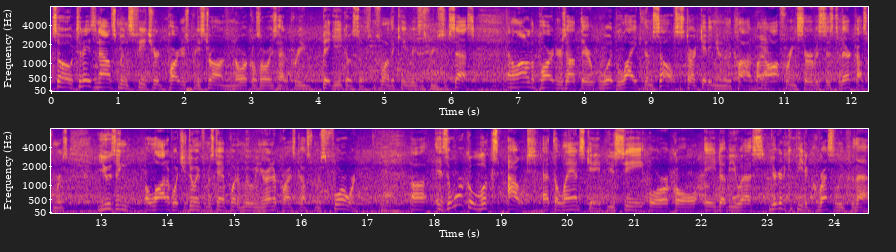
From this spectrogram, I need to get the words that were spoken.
So today's announcements featured partners pretty strong, and Oracle's always had a pretty big ecosystem. It's one of the key reasons for your success. And a lot of the partners out there would like themselves to start getting into the cloud by Yeah. offering services to their customers, using a lot of what you're doing from a standpoint of moving your enterprise customers forward. Uh, as Oracle looks out at the landscape, you see Oracle, AWS, you're going to compete aggressively for that.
